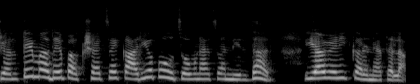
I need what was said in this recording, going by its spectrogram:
जनतेमध्ये पक्षाचे कार्य पोहोचवण्याचा निर्धार यावेळी करण्यात आला.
